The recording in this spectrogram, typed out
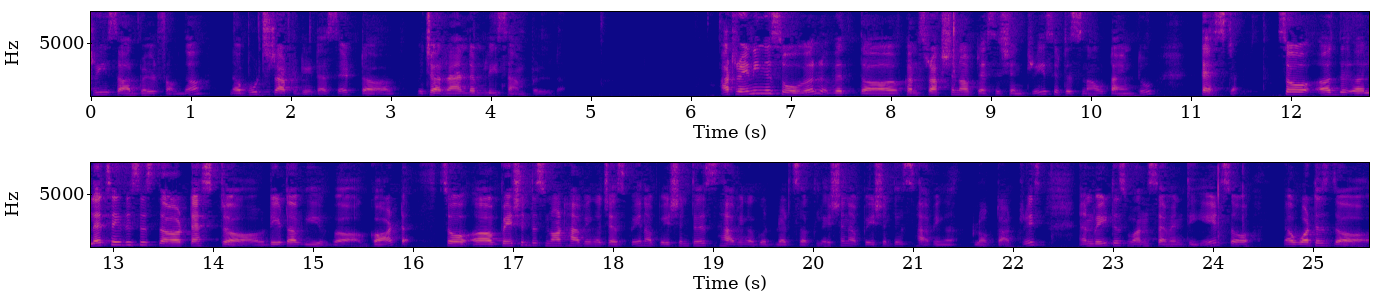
trees are built from the bootstrapped data set uh, which are randomly sampled. Our training is over with the construction of decision trees. It is now time to test. So uh, the, uh, let's say this is the test uh, data we've uh, got. So a patient is not having a chest pain, a patient is having a good blood circulation, a patient is having a blocked arteries and weight is 178. So uh, what is the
